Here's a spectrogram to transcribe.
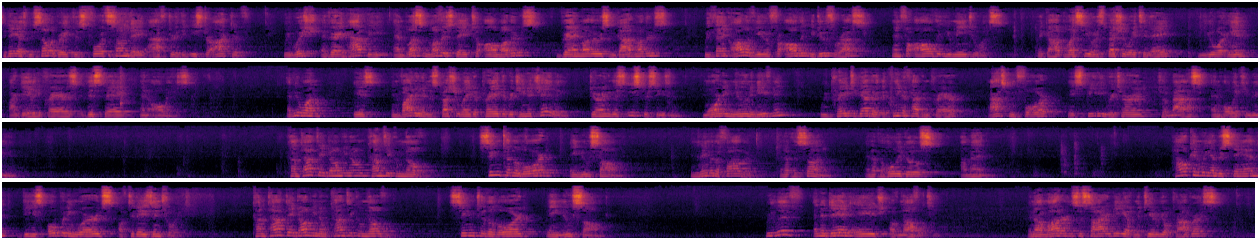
Today, as we celebrate this fourth Sunday after the Easter octave, we wish a very happy and blessed Mother's Day to all mothers, grandmothers, and godmothers. We thank all of you for all that you do for us and for all that you mean to us. May God bless you in a special way today. You are in our daily prayers this day and always. Everyone is invited in a special way to pray the Regina Caeli during this Easter season. Morning, noon, and evening, we pray together the Queen of Heaven prayer, asking for a speedy return to Mass and Holy Communion. Cantate Dominum Canticum Novum. Sing to the Lord a new song. In the name of the Father, and of the Son, and of the Holy Ghost. Amen. How can we understand these opening words of today's introit? Cantate Dominum Canticum Novum. Sing to the Lord a new song. We live in a day and age of novelty. In our modern society of material progress,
